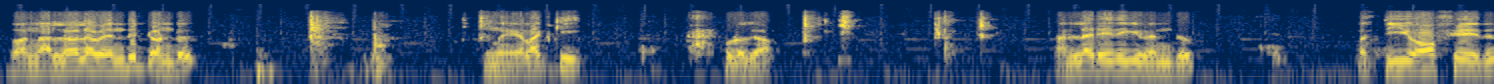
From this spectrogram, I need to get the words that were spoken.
അപ്പൊ നല്ലപോലെ വെന്തിട്ടുണ്ട്. ഒന്ന് ഇളക്കി കൊടുക്കാം. നല്ല രീതിക്ക് വെന്തു. അപ്പൊ തീ ഓഫ് ചെയ്ത്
